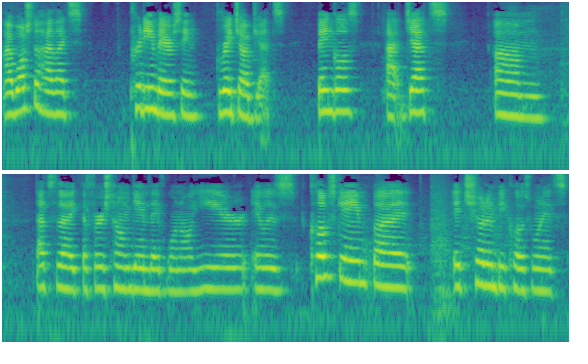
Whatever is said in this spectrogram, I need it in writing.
I watched the highlights. Pretty embarrassing. Great job Jets. Bengals at Jets. Um that's like the first home game they've won all year. It was close game, but it shouldn't be close when it's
